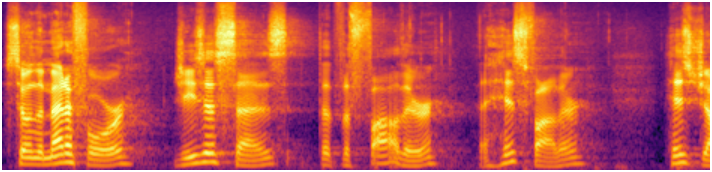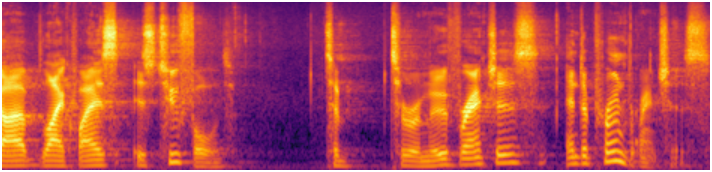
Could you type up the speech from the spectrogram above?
So in the metaphor, Jesus says that the Father, that his Father, his job likewise is twofold to, to remove branches and to prune branches.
